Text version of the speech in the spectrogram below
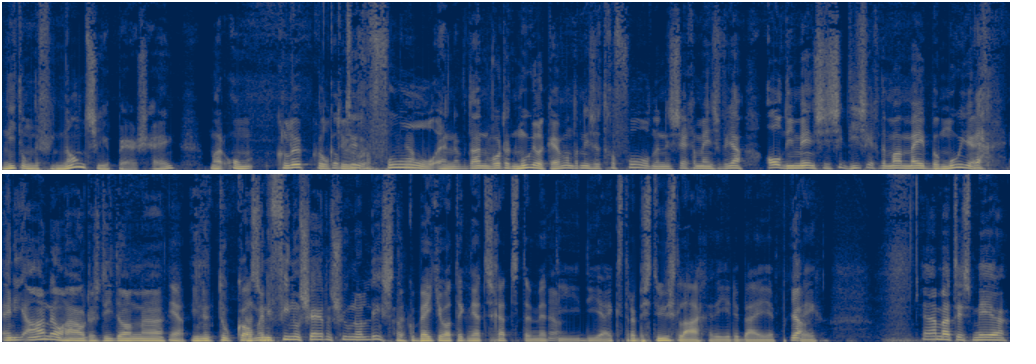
niet om de financiën per se, maar om clubcultuur, Cultuur, gevoel. En dan wordt het moeilijk, hè? want dan is het gevoel. Dan zeggen mensen van ja, al die mensen die zich er maar mee bemoeien. Ja. En die aandeelhouders die dan eh, Ja. hier naartoe komen. En die financiële journalisten. Ook een beetje wat ik net schetste met Ja. die, die extra bestuurslagen die je erbij hebt gekregen. Ja, maar het is meer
